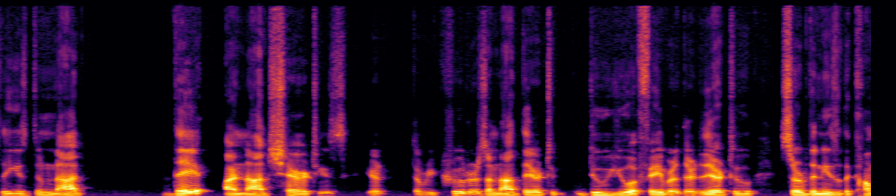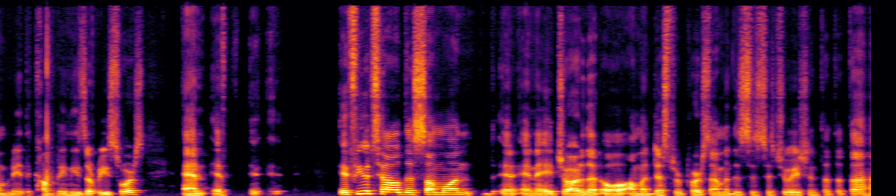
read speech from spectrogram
Please do not. They are not charities. You're the recruiters are not there to do you a favor. They're there to serve the needs of the company. The company needs a resource, and if if you tell this someone in, in HR that oh I'm a desperate person, I'm in this situation, da da da,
